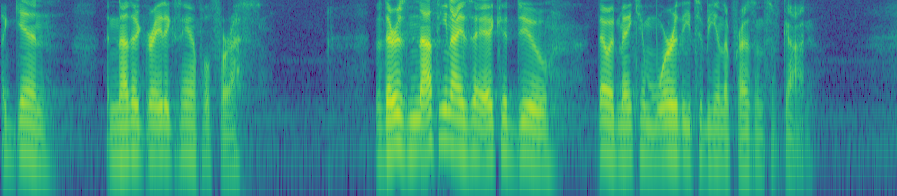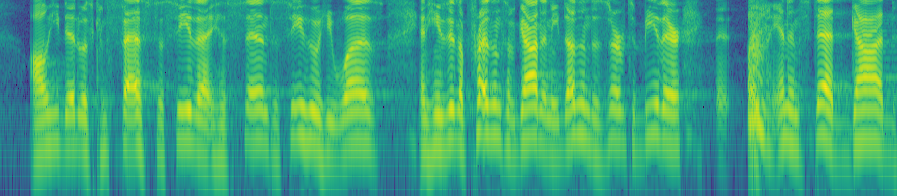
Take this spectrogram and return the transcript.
Again, another great example for us. There is nothing Isaiah could do that would make him worthy to be in the presence of God. All he did was confess to see that his sin, to see who he was, and he's in the presence of God and he doesn't deserve to be there. and instead, God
